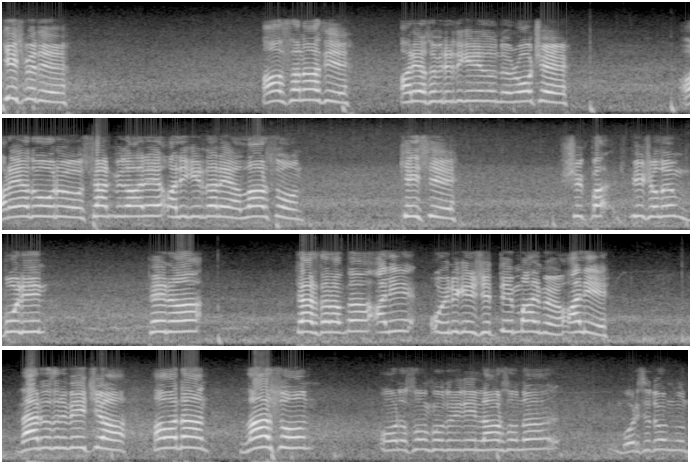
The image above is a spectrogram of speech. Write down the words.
Geçmedi. Alsanati. Araya atabilirdi. Geriye döndü. Roche. Araya doğru. Sert müdahale. Ali girdi araya. Larson. Casey. Şık bir çalım. Bolin. Pena. Ters tarafta Ali oyunu genişletti. Malmö. Ali. Verdi hızını Vecchia. Havadan. Larson. Orada son kontrolü değil. Larson'da Borussia Dortmund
